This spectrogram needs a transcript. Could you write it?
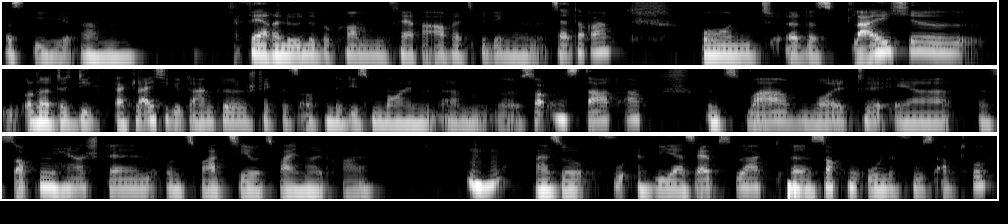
dass die ähm, faire Löhne bekommen, faire Arbeitsbedingungen etc. Und äh, das gleiche oder die, der gleiche Gedanke steckt jetzt auch hinter diesem neuen ähm, Socken-Startup. Und zwar wollte er Socken herstellen und zwar CO2-neutral. Also fu- wie er selbst sagt, äh, Socken ohne Fußabdruck.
